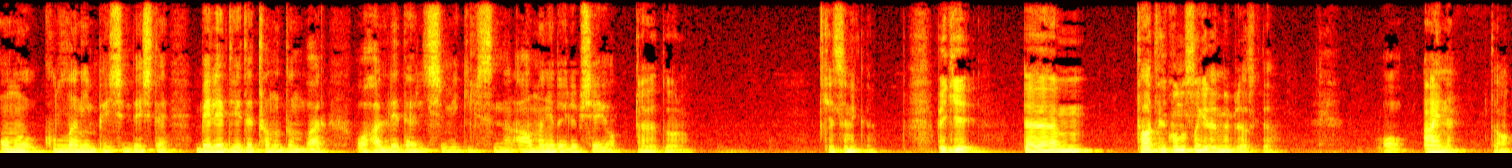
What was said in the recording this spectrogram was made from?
onu kullanayım peşinde. İşte belediyede tanıdığım var o halleder işimi gibisinden. Almanya'da öyle bir şey yok. Evet doğru. Kesinlikle. Peki e, tatil konusuna gelelim mi birazcık daha? O aynen. Tamam.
